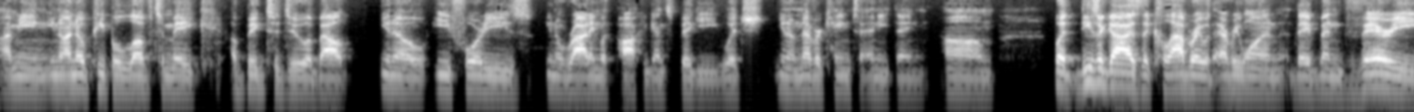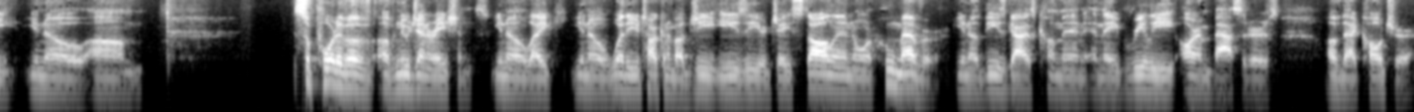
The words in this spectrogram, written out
I mean, you know, I know people love to make a big to do about, you know, E40s, you know, riding with Pac against Biggie, which, you know, never came to anything. Um, but these are guys that collaborate with everyone. They've been very, you know, um, supportive of of new generations you know like you know whether you're talking about G-Eazy or J. Stalin or whomever you know these guys come in and they really are ambassadors of that culture.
